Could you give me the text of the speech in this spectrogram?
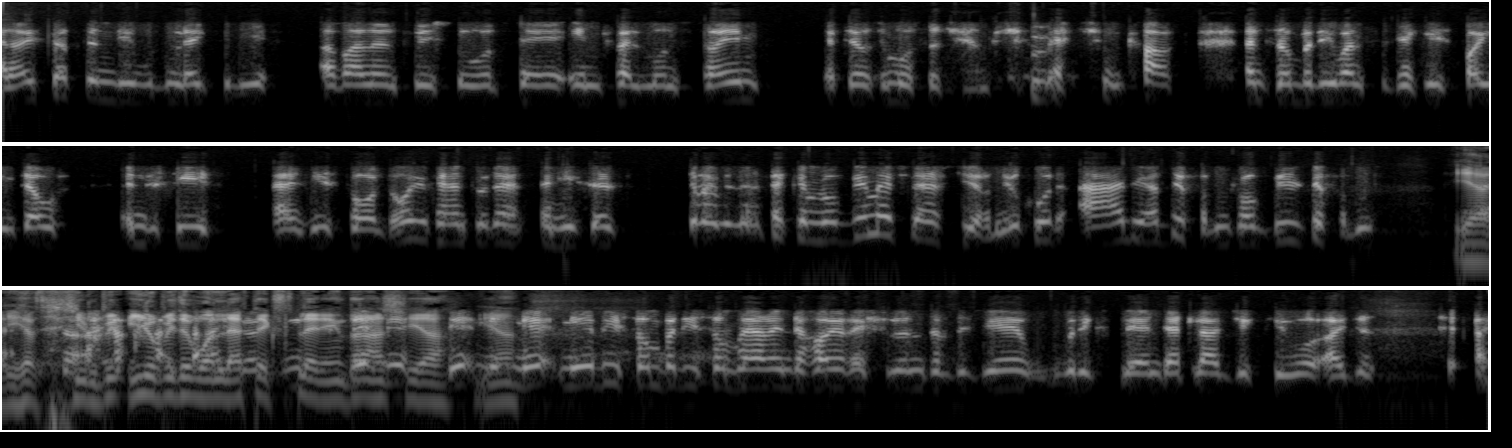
And I certainly wouldn't like to be a voluntary steward, say, in 12 months' time. If there was a Munster Championship match in Cork and somebody wants to take his point out in the seat and he's told, oh, you can't do that. And he says, I was a rugby match last year, and you could add there different rugby is different. Yeah, you have to, you'll, be, you'll be the one left explaining that. Maybe- Yeah, yeah. Maybe somebody somewhere in the higher echelons of the J would explain that logic to you. I just, I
